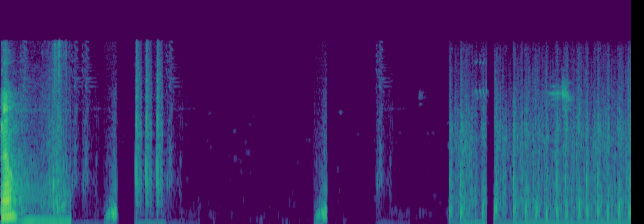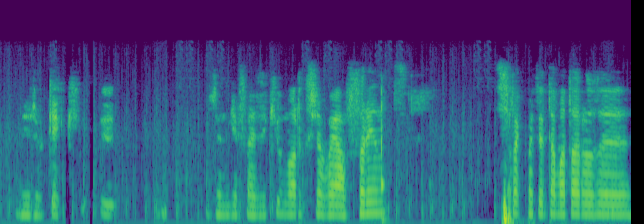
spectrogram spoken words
Não? Ver o que é que eh, o Zenga faz aqui. O Norx já vai à frente. Será que vai tentar matar o da,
